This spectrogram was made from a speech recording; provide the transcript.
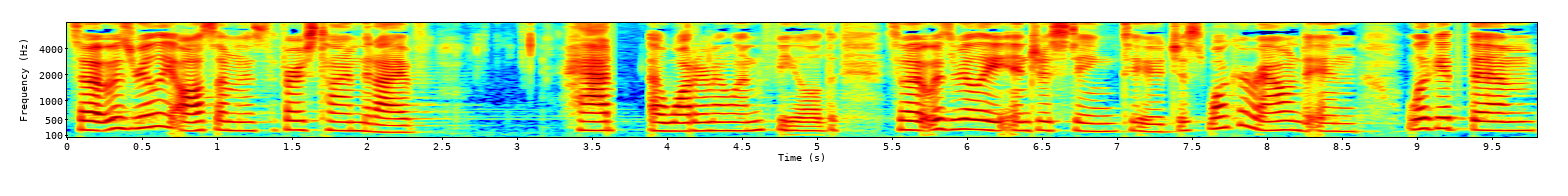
So it was really awesome. It's the first time that I've had a watermelon field. So it was really interesting to just walk around and look at them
